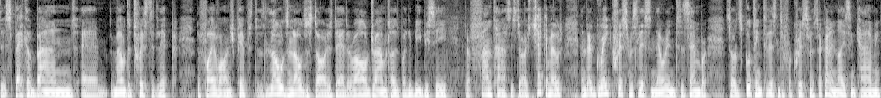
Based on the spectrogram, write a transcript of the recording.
the speckled band, um, the mounted twisted lip, the five orange pips. There's loads and loads of stories there. They're all dramatised by the BBC. They're fantastic stories. Check them out, and they're great Christmas listen. Now we're in December, so it's a good thing to listen to for Christmas. They're kind of nice and calming,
